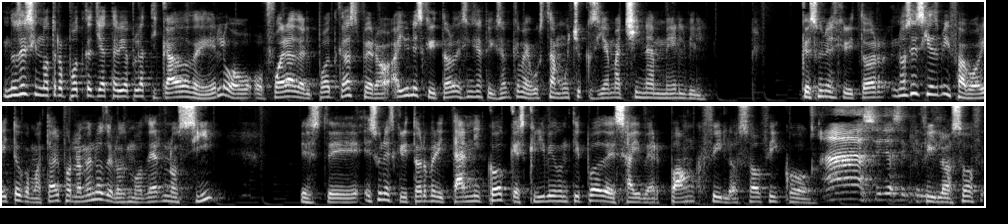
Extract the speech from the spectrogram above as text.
no sé si en otro podcast ya te había platicado de él o, o fuera del podcast, pero hay un escritor de ciencia ficción que me gusta mucho que se llama China Melville, que es un escritor, no sé si es mi favorito como tal, por lo menos de los modernos sí. Este es un escritor británico que escribe un tipo de cyberpunk filosófico Ah, sí, ya sé quién filosof-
